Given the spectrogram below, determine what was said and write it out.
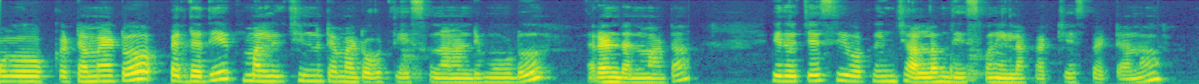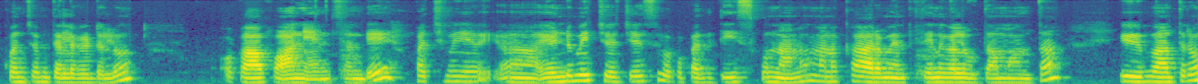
ఒక టమాటో పెద్దది మళ్ళీ చిన్న టమాటో ఒకటి తీసుకున్నానండి. మూడు రెండు అనమాట ఇది వచ్చేసి ఒక ఇంచ్ అల్లం తీసుకొని ఇలా కట్ చేసి పెట్టాను. కొంచెం తెల్లగడ్డలు ఒక హాఫ్ ఆనియన్స్ అండి. పచ్చిమి ఎండుమిర్చి వచ్చేసి ఒక పది తీసుకున్నాను. మన కారం ఎంత తినగలుగుతామో అంత. ఇవి మాత్రం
